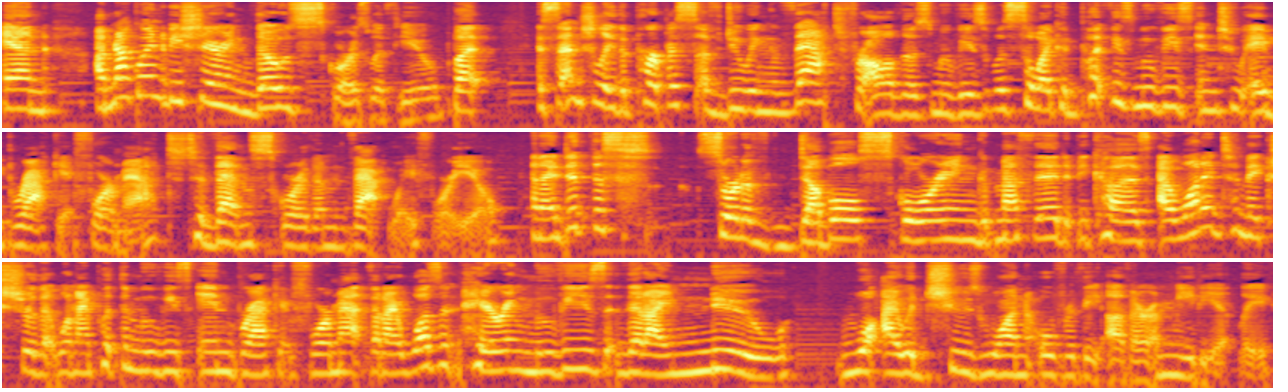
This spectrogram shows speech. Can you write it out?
And I'm not going to be sharing those scores with you, but essentially the purpose of doing that for all of those movies was so I could put these movies into a bracket format to then score them that way for you. And I did this sort of double scoring method because I wanted to make sure that when I put the movies in bracket format that I wasn't pairing movies that I knew what I would choose one over the other immediately.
